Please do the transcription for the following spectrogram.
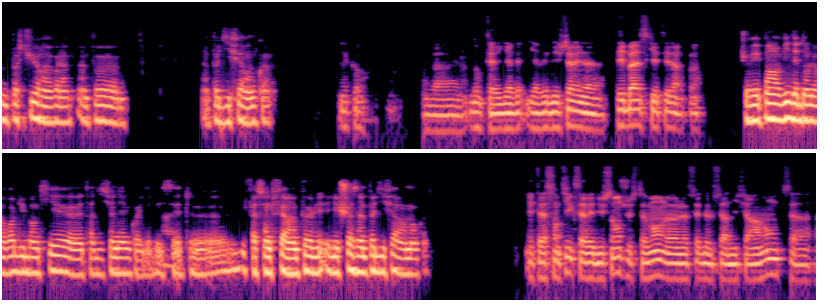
une posture hein, voilà, un, peu, un peu différente. Quoi. D'accord. Bah, donc, il y avait, y avait déjà des bases qui étaient là. Quoi. Je n'avais pas envie d'être dans le rôle du banquier euh, traditionnel. Quoi. Il y avait cette euh, façon de faire un peu les, les choses un peu différemment. Quoi. Et tu as senti que ça avait du sens, justement, le, fait de le faire différemment, que ça,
